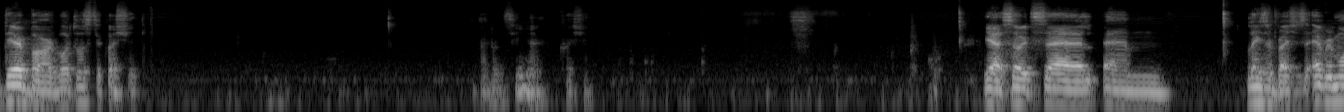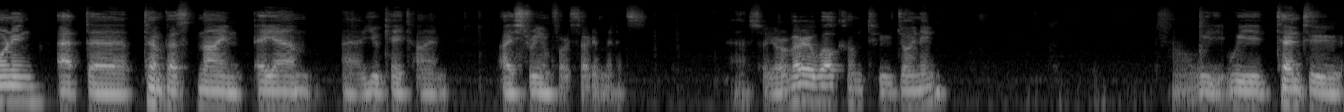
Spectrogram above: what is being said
Dear Bard, what was the question? I don't see a question. Yeah, so it's uh, um, laser brushes every morning at uh, 10 past 9 a.m. Uh, UK time. I stream for 30 minutes. Uh, so you're very welcome to join in. We, we tend to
